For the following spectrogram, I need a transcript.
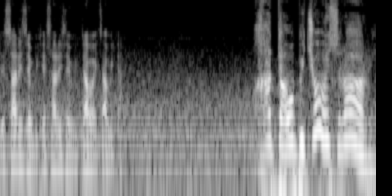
ეს არის ზევით, ეს არის ზევით. დავაი, წავიდა. ხადაო ბიჭო, ეს რა არის?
